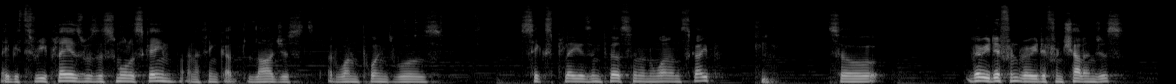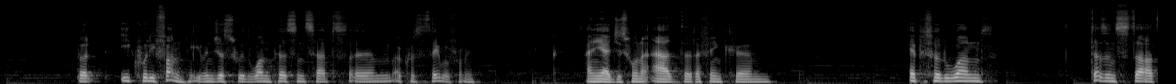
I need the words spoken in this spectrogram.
maybe three players was the smallest game, and I think at largest at one point was six players in person and one on Skype. so very different, very different challenges, but equally fun, even just with one person sat um, across the table from you. And yeah, I just want to add that I think um, episode one doesn't start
